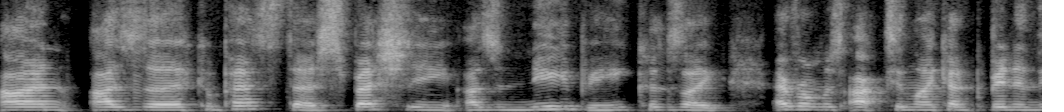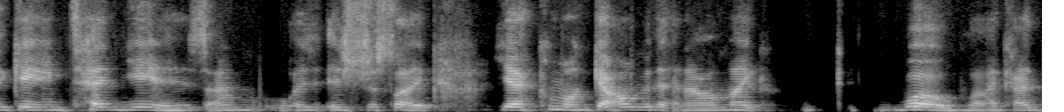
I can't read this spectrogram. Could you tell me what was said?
And as a competitor, especially as a newbie, because like everyone was acting like I'd been in the game 10 years and it's just like, yeah, come on, get on with it now. I'm like, whoa, like I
